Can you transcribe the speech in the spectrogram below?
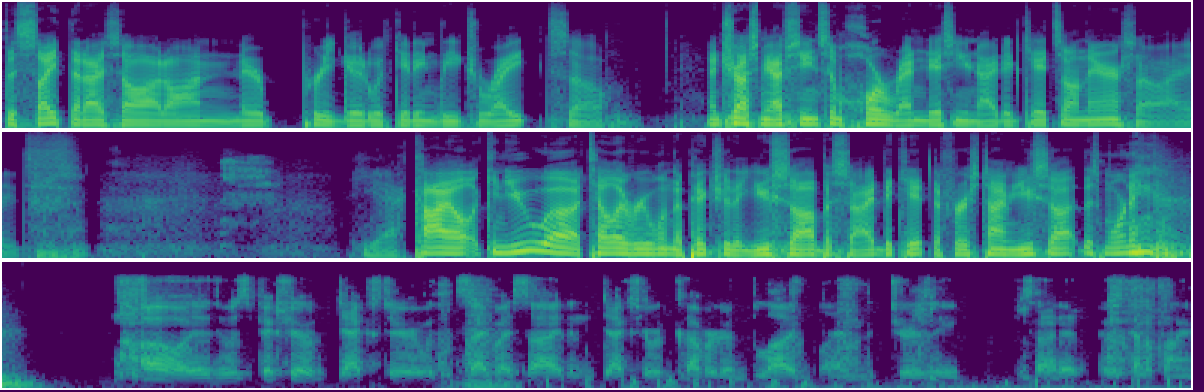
the site that I saw it on, they're pretty good with getting leaks right. So, and trust me, I've seen some horrendous United kits on there. So I, yeah, Kyle, can you uh, tell everyone the picture that you saw beside the kit the first time you saw it this morning? Oh, it, it was a picture of Dexter with it side by side, and Dexter was covered in blood, and the jersey beside it. It was kind of funny.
